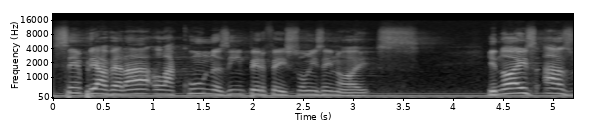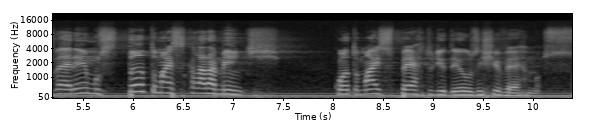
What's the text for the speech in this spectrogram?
sempre haverá lacunas e imperfeições em nós, e nós as veremos tanto mais claramente quanto mais perto de Deus estivermos.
